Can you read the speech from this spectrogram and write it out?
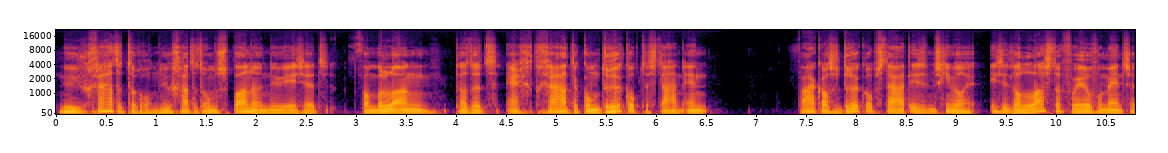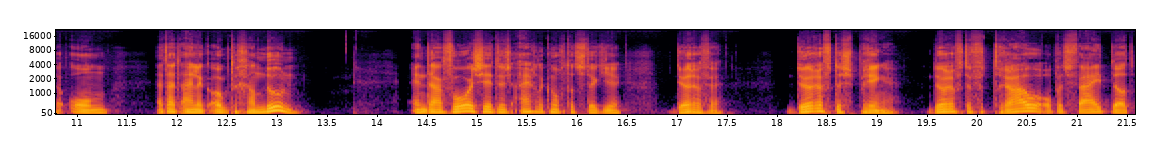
nu gaat het erom. Nu gaat het erom spannen. Nu is het van belang dat het echt gaat. Er komt druk op te staan. En vaak als er druk op staat, is het misschien wel, is het wel lastig voor heel veel mensen om het uiteindelijk ook te gaan doen. En daarvoor zit dus eigenlijk nog dat stukje durven. Durf te springen. Durf te vertrouwen op het feit dat,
